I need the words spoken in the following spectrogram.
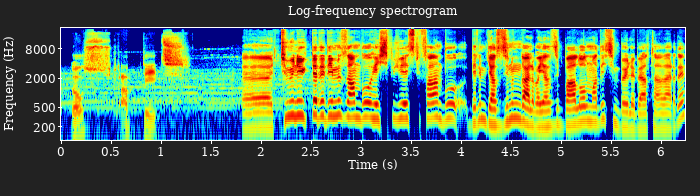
Windows Update. Ee, tümünü yükle dediğimiz zaman bu HP USB falan bu benim yazıcımın galiba yazıcı bağlı olmadığı için böyle bir hata verdi.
